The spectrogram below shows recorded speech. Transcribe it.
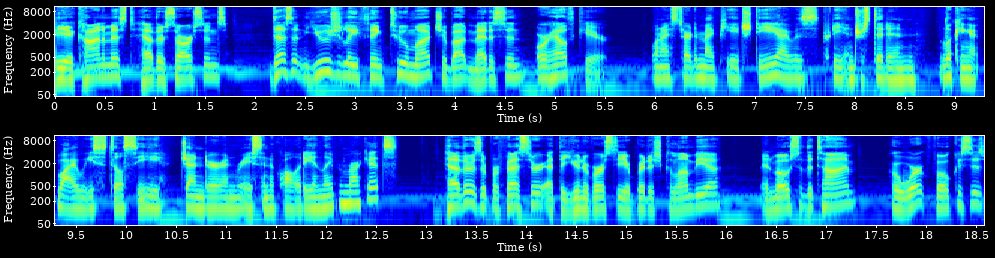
The economist Heather Sarsons doesn't usually think too much about medicine or healthcare. When I started my PhD, I was pretty interested in looking at why we still see gender and race inequality in labor markets. Heather's a professor at the University of British Columbia, and most of the time, her work focuses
